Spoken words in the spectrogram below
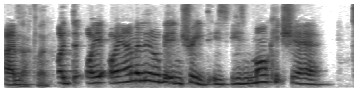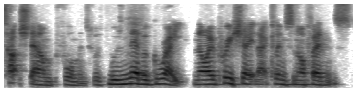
Um, exactly. I, I, I am a little bit intrigued. His his market share touchdown performance was was never great. Now I appreciate that Clemson offense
